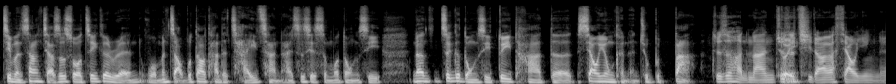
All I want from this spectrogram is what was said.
基本上假设说这个人我们找不到他的财产还是些什么东西，那这个东西对他的效用可能就不大。就是很难，就是起到那个效应的。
